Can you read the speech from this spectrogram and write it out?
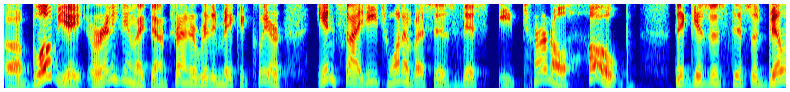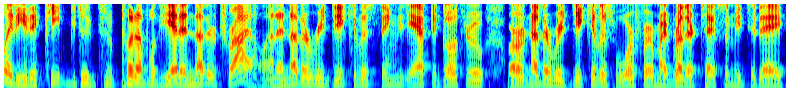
uh, bloviate or anything like that. I'm trying to really make it clear. Inside each one of us is this eternal hope that gives us this ability to keep to, to put up with yet another trial and another ridiculous thing that you have to go through or another ridiculous warfare. My brother texted me today.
